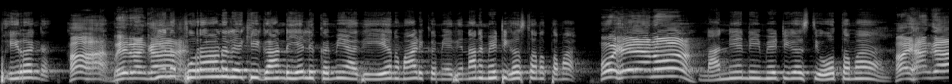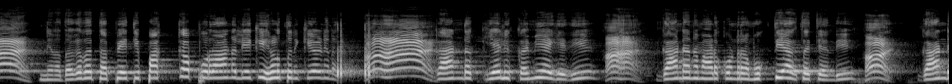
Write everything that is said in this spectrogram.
ಬೈರಂಗ ಹಾ ಹಾ ಬಹಿರಂಗ. ಏನು ಪುರಾಣ ಲೇಖಿ ಗಾಂಡ ಎಲ್ಲಿ ಕಮ್ಮಿ ಆದಿ ಏನು ಮಾಡಿ ಕಮ್ಮಿ ಆದಿ ನಾನು ಮೇಟಿಗೆ ಹಸ್ತಾನ ತಮ್ಮ. ಹ್ಞೂ ಹೇಳ್ಯಾನು ನಾನೇನು ನೀ ಮೇಟಿಗೆ ಹಸ್ತಿ ಓ ತಮ್ಮ. ಹಾ ಹೆಂಗ? ನಿನ್ನ ದಗದ ತಪ್ಪೈತಿ ಪಕ್ಕ ಪುರಾಣ ಲೇಖಿ ಹೇಳ್ತಾನೆ ಕೇಳಿ ನಿನಗೆ. ಹಾ ಹಾ. ಗಂಡ ಎಲ್ಲಿ ಕಮ್ಮಿ ಆಗ್ಯದಿ ಹಾ ಹಾ. ಗಾಂಡನ ಮಾಡ್ಕೊಂಡ್ರೆ ಮುಕ್ತಿ ಆಗ್ತೈತಿ ಅಂದಿ. ಹಾ. ಗಾಂಡ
